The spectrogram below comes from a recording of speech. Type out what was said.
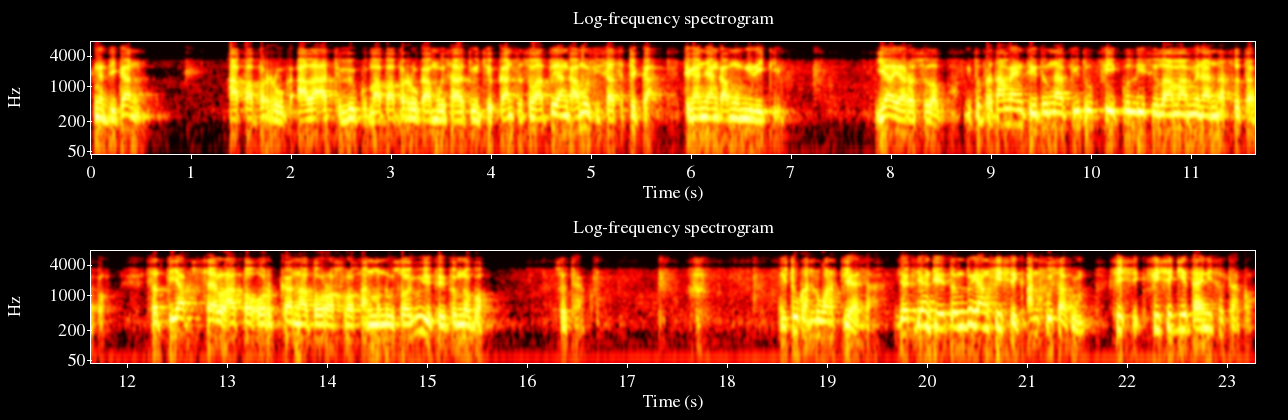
ngendikan apa perlu ala adlukum apa perlu kamu saya tunjukkan sesuatu yang kamu bisa sedekah dengan yang kamu miliki. Ya ya Rasulullah. Itu pertama yang dihitung Nabi itu fikuli sulama minan sodako. Setiap sel atau organ atau ros-rosan manusia itu ya dihitung apa? Sodako. Itu kan luar biasa. Jadi yang dihitung itu yang fisik, anfusahum. Fisik. Fisik kita ini sodako.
